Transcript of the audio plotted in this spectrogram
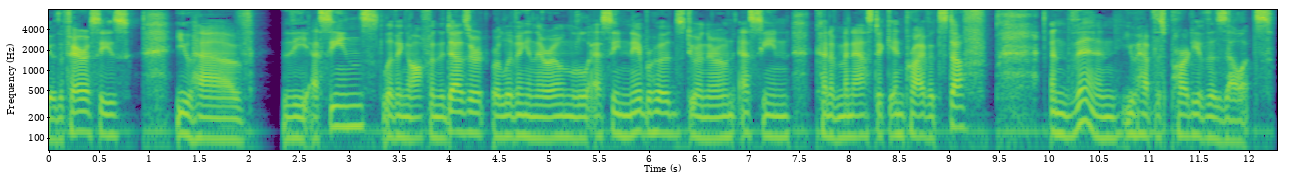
you have the Pharisees, you have the Essenes living off in the desert or living in their own little Essene neighborhoods, doing their own Essene kind of monastic in private stuff. And then you have this party of the Zealots.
